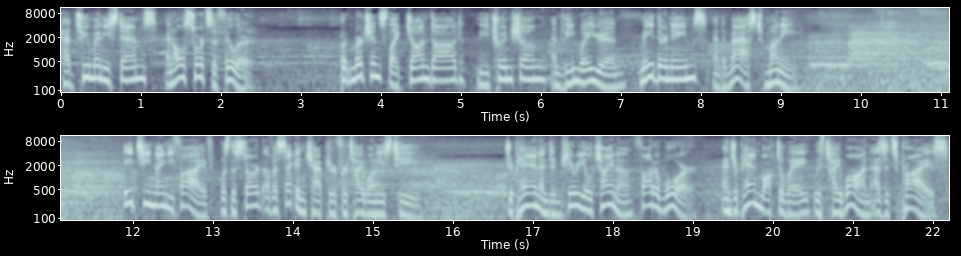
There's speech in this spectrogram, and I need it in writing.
had too many stems, and all sorts of filler. But merchants like John Dodd, Li Chunsheng, and Lin Weiyuan made their names and amassed money. 1895 was the start of a second chapter for Taiwanese tea. Japan and Imperial China fought a war, and Japan walked away with Taiwan as its prize.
